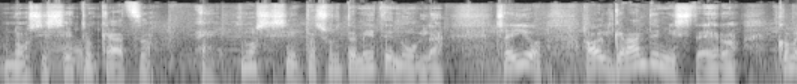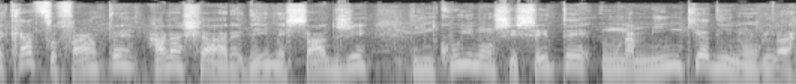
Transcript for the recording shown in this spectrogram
non si sente un cazzo. Eh, non si sente assolutamente nulla. Cioè, io ho il grande mistero. Come cazzo fate a lasciare dei messaggi in cui non si sente una minchia di nulla?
